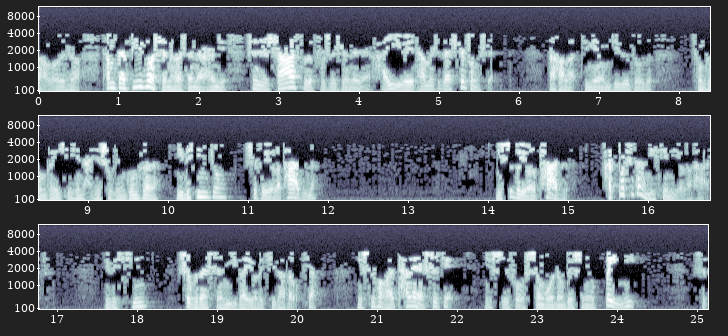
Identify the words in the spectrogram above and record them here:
扫罗的时候，他们在逼迫神和神的儿女，甚至杀死服侍神的人，还以为他们是在侍奉神。那好了，今天我们基督徒从中可以学习哪些属灵功课呢？你的心中是否有了帕子呢？你是否有了帕子，还不知道你心里有了帕子？你的心是否在神以外有了其他的偶像？你是否还贪恋世界？你是否生活中对神有悖逆？是？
